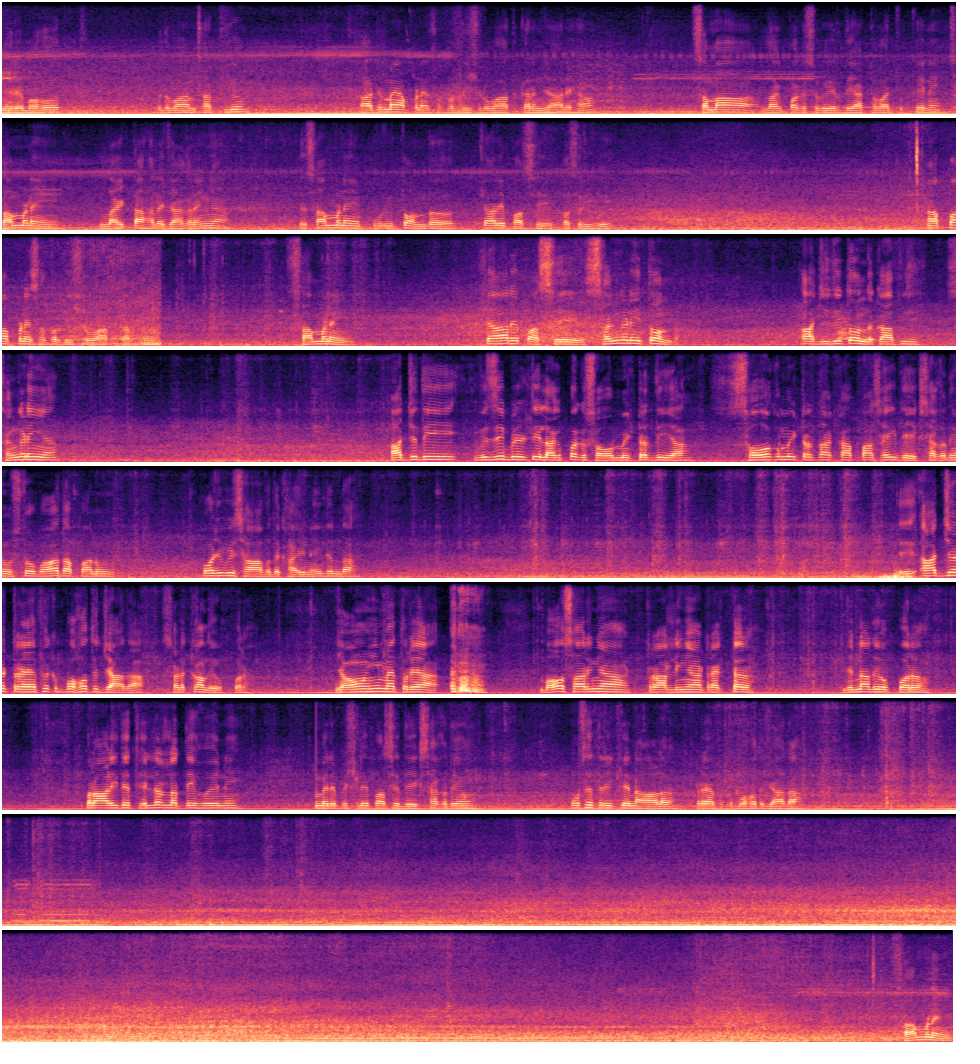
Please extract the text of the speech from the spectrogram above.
ਮੇਰੇ ਬਹੁਤ ਵਿਦਵਾਨ ਸਾਥੀਓ, ਅੱਜ ਮੈਂ ਆਪਣੇ ਸਫ਼ਰ ਦੀ ਸ਼ੁਰੂਆਤ ਕਰਨ ਜਾ ਰਿਹਾ ਸਮਾਂ ਲਗਭਗ ਸਵੇਰ ਦੇ 8 ਵੱਜ ਚੁੱਕੇ ਨੇ। ਸਾਹਮਣੇ ਲਾਈਟਾਂ ਹਲੇ ਜਗ ਰਹੀਆਂ ਤੇ ਸਾਹਮਣੇ ਪੂਰੀ ਧੁੰਦ ਚਾਰੇ ਪਾਸੇ ਪਸਰੀ ਹੋਈ। ਆਪਾਂ ਆਪਣੇ ਸਫ਼ਰ ਦੀ ਸ਼ੁਰੂਆਤ ਕਰਦੇ ਹਾਂ। ਸਾਹਮਣੇ ਚਾਰੇ ਪਾਸੇ ਸੰਘਣੀ ਧੁੰਦ। ਅੱਜ ਦੀ ਧੁੰਦ ਕਾਫੀ ਸੰਘਣੀ ਆ। ਅੱਜ ਦੀ ਵਿਜ਼ਿਬਿਲਟੀ ਲਗਭਗ 100 ਮੀਟਰ ਦੀ ਆ। 100 ਕੁ ਮੀਟਰ ਤੱਕ ਆਪਾਂ ਸਹੀ ਦੇਖ ਸਕਦੇ ਹਾਂ। ਉਸ ਤੋਂ ਬਾਅਦ ਆਪਾਂ ਨੂੰ ਕੁਝ ਵੀ ਸਾਫ਼ ਦਿਖਾਈ ਨਹੀਂ ਦਿੰਦਾ। ਤੇ ਅੱਜ ਟ੍ਰੈਫਿਕ ਬਹੁਤ ਜ਼ਿਆਦਾ ਸੜਕਾਂ ਦੇ ਉੱਪਰ। ਜਿਉਂ ਹੀ ਮੈਂ ਤੁਰਿਆ, ਬਹੁਤ ਸਾਰੀਆਂ ਟਰਾਲੀਆਂ, ਟਰੈਕਟਰ ਜਿਨ੍ਹਾਂ ਦੇ ਉੱਪਰ ਪਰਾਲੀ ਦੇ ਥੇਲਰ ਲੱਦੇ ਹੋਏ ਨੇ। ਮੇਰੇ ਪਿਛਲੇ ਪਾਸੇ ਦੇਖ ਸਕਦੇ ਹੋ। ਉਸੇ ਤਰੀਕੇ ਨਾਲ ਟ੍ਰੈਫਿਕ ਬਹੁਤ ਜ਼ਿਆਦਾ। ਸਾਹਮਣੇ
